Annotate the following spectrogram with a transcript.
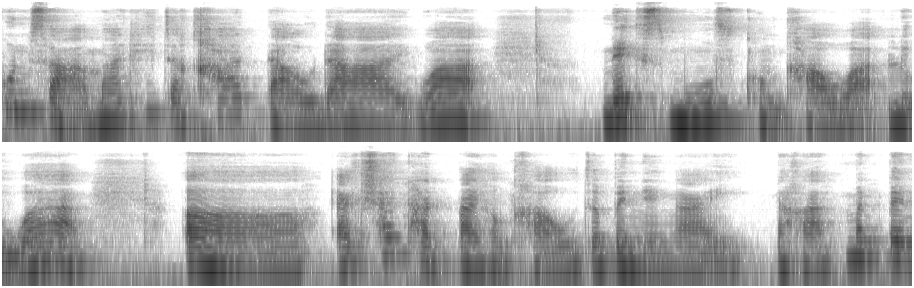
คุณสามารถที่จะคาดเดาได้ว่า next move ของเขาอะหรือว่าแอคชั่นถัดไปของเขาจะเป็นยังไงนะคะ มันเป็น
